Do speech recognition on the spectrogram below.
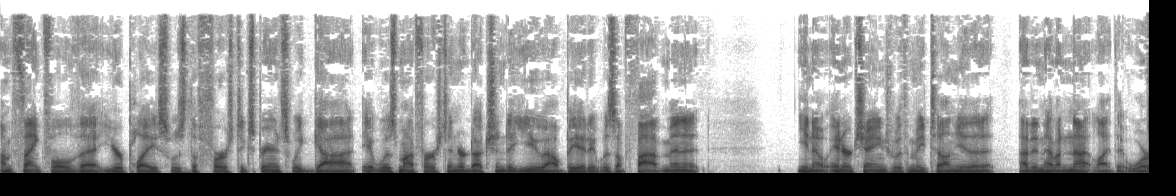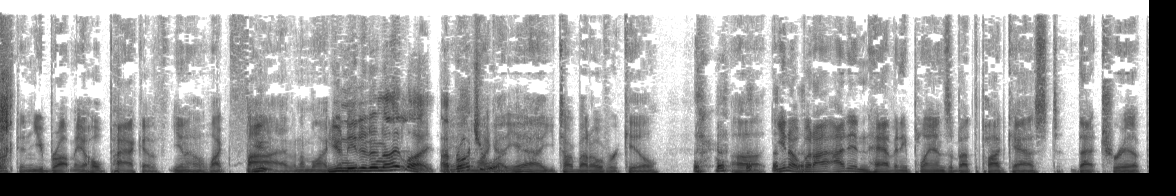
I'm thankful that your place was the first experience we got. It was my first introduction to you, albeit it was a five minute, you know, interchange with me telling you that I didn't have a nightlight that worked, and you brought me a whole pack of, you know, like five, you, and I'm like, you I needed mean, a nightlight. I yeah, brought I'm you like one. Yeah, you talk about overkill. uh, you know, but I, I didn't have any plans about the podcast that trip.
